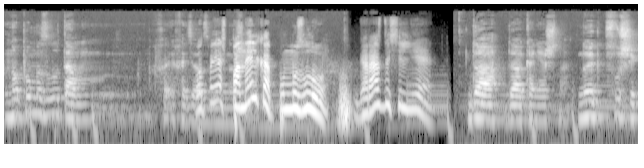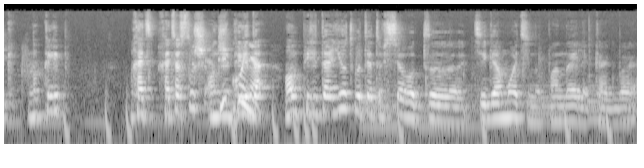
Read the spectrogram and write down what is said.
Но по музлу там хотелось Вот, понимаешь, немножко... панелька по музлу гораздо сильнее. Да, да, конечно. Ну и, слушай, ну клип... Хотя, хотя слушай, он же переда... он передает вот это все вот э, тягомотину панели, как бы.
